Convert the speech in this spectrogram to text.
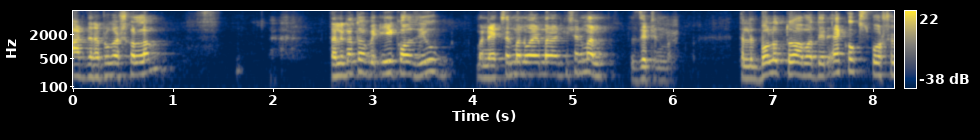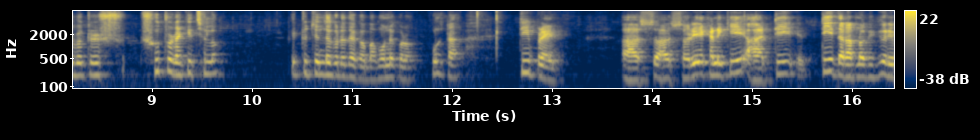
আর দ্বারা প্রকাশ করলাম। তাহলে কত হবে? এ কজ ইউ মানে এক্সের মান ওয়াই এর মান, আর কিসের মান? জেড এর মান। তাহলে বলো তো, আমাদের একক স্পর্শ ভেক্টরের সূত্রটা কি ছিল? একটু চিন্তা করে দেখো বা মনে করো, কোনটা? টি প্রাইম সরি এখানে কি? টি টি দ্বারা আপনাকে কি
